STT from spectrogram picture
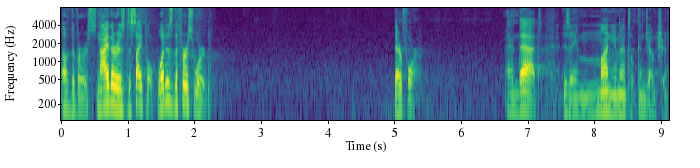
of the verse, neither is disciple. What is the first word? Therefore. And that is a monumental conjunction.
